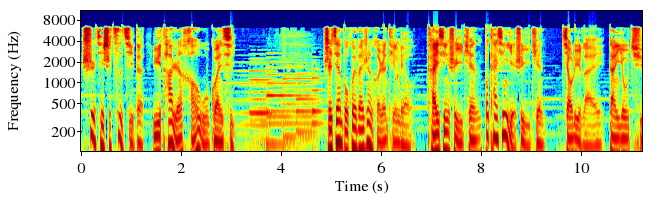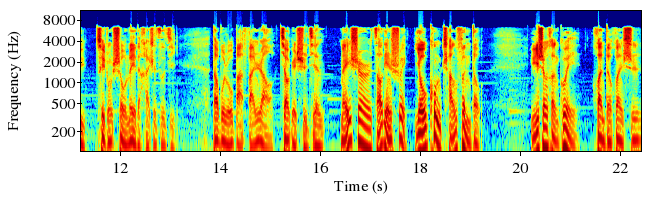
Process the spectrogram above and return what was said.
世界是自己的，与他人毫无关系。时间不会为任何人停留，开心是一天，不开心也是一天。焦虑来，担忧去，最终受累的还是自己。倒不如把烦扰交给时间，没事儿早点睡，有空常奋斗。余生很贵，患得患失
